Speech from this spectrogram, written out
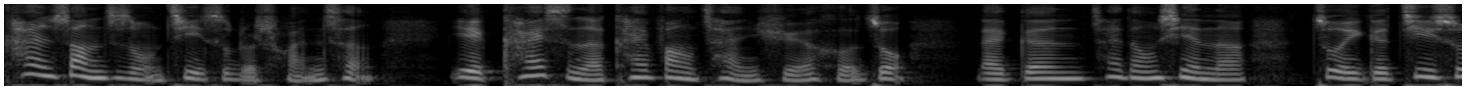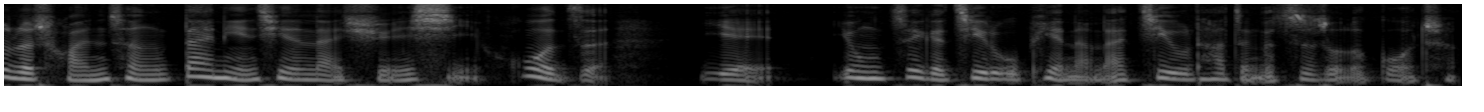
看上这种技术的传承，也开始呢开放产学合作，来跟蔡东县呢做一个技术的传承，带年轻人来学习，或者也用这个纪录片呢来记录他整个制作的过程。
